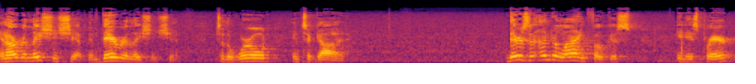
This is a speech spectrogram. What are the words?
and our relationship and their relationship to the world and to God. There's an underlying focus in his prayer,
